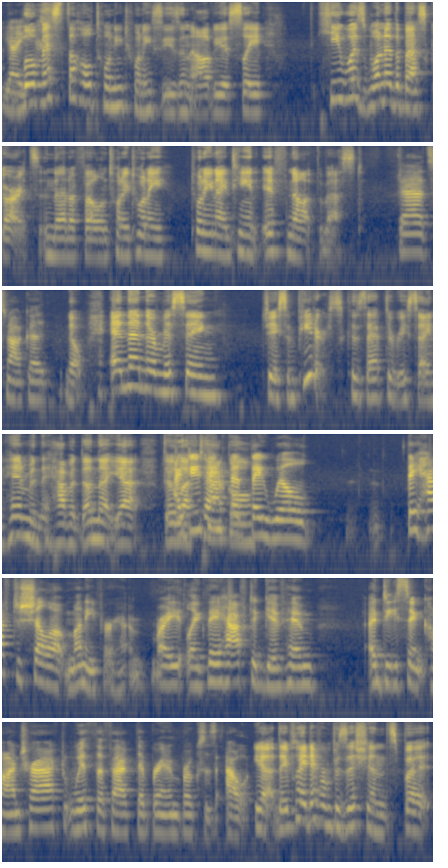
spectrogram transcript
Yikes. Will miss the whole 2020 season. Obviously, he was one of the best guards in the NFL in 2020, 2019, if not the best. That's not good. No. And then they're missing Jason Peters because they have to re-sign him, and they haven't done that yet. Their I left do think that they will they have to shell out money for him, right? Like they have to give him a decent contract with the fact that Brandon Brooks is out. Yeah, they play different positions, but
